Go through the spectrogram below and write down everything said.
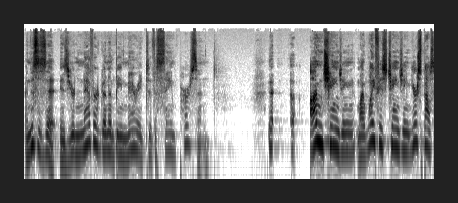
And this is it is you're never going to be married to the same person. Uh, uh, i'm changing my wife is changing your spouse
